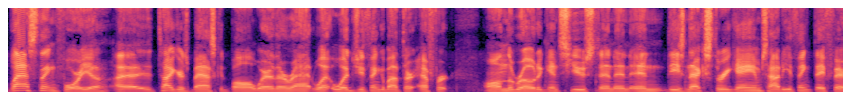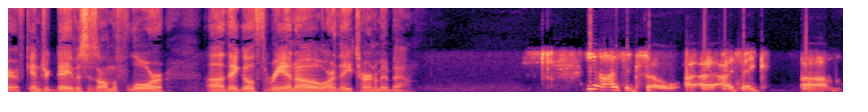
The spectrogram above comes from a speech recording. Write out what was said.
last thing for you, uh, Tigers basketball, where they're at. What what did you think about their effort on the road against Houston and in these next three games? How do you think they fare? If Kendric Davis is on the floor, uh, they go three and zero. Are they tournament bound? Yeah, I think so. I, I, think um,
